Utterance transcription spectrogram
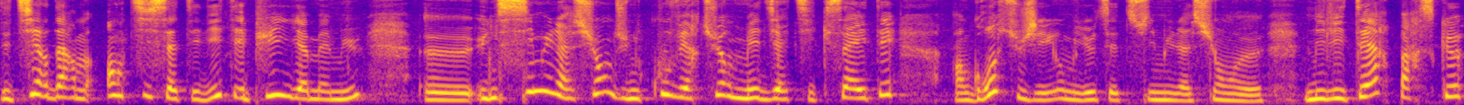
des tirs d'armes anti-satellites. Et puis, il y a même eu une simulation d'une couverture médiatique. Ça a été un gros sujet au milieu de cette simulation militaire parce que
